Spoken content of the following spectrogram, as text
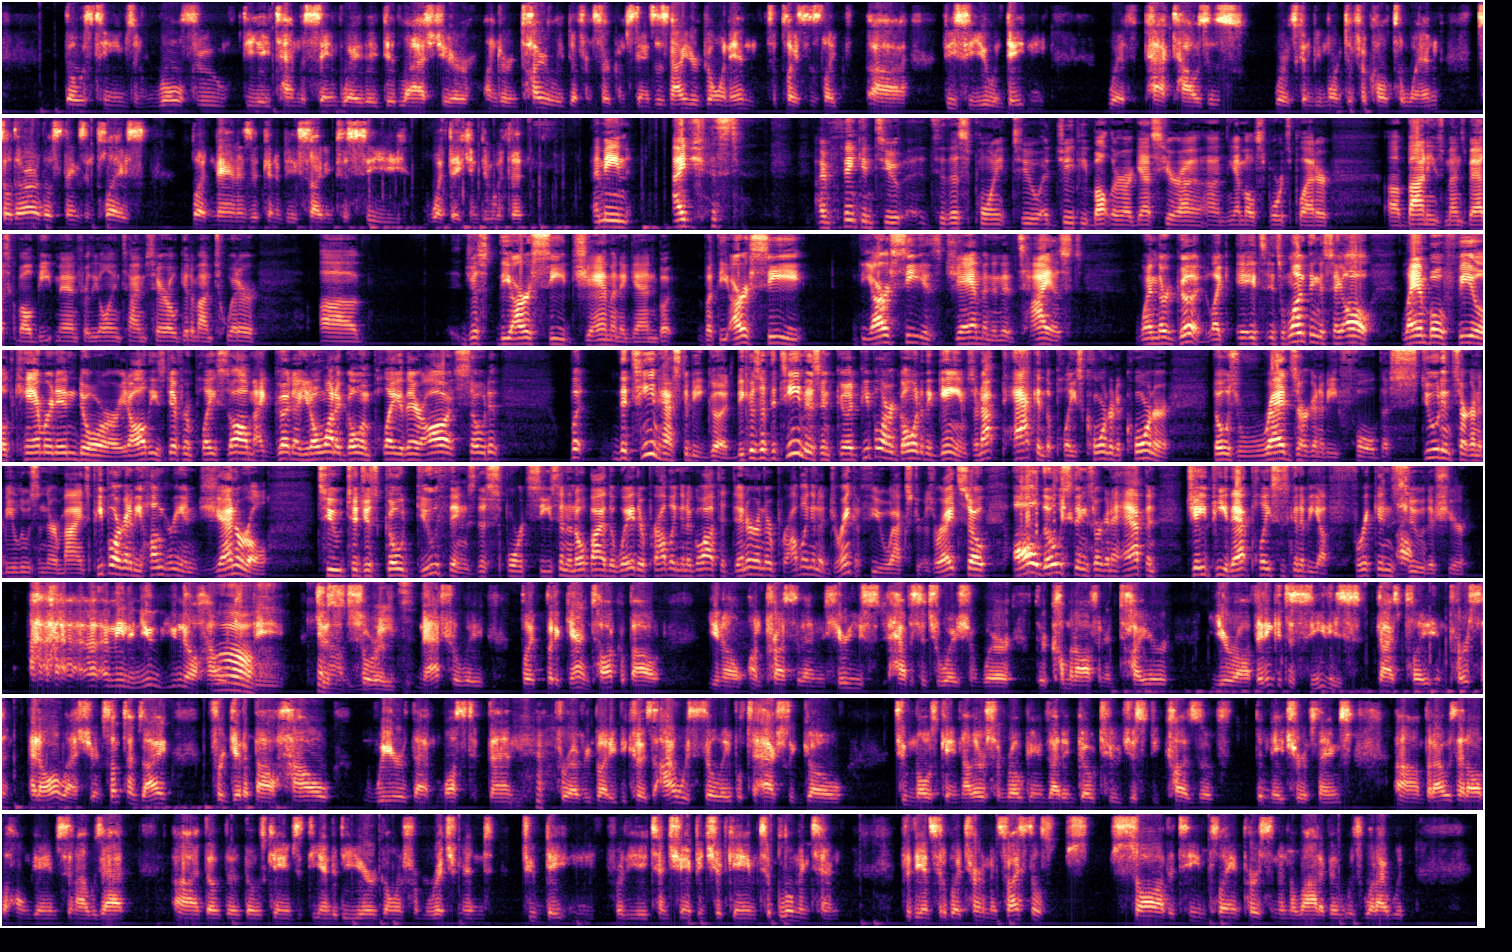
those teams and roll through the A10 the same way they did last year under entirely different circumstances. Now you're going in to places like uh, VCU and Dayton with packed houses where it's going to be more difficult to win. So there are those things in place, but man, is it going to be exciting to see what they can do with it. I mean, I just. I'm thinking to to this point to uh, JP Butler, our guest here on, on the ML Sports Platter uh, Bonnie's men's basketball beat man for the Olean Times Herald. Get him on Twitter. Uh, just the RC jamming again, but but the RC the RC is jamming in its highest when they're good. Like it's it's one thing to say, oh, Lambeau Field, Cameron Indoor, you know, all these different places. Oh my goodness, you don't want to go and play there. Oh, it's so. Di-. But the team has to be good because if the team isn't good, people aren't going to the games. They're not packing the place corner to corner those reds are going to be full. The students are going to be losing their minds. People are going to be hungry in general to to just go do things this sports season. And oh, by the way, they're probably going to go out to dinner and they're probably going to drink a few extras, right? So all those things are going to happen. JP, that place is going to be a freaking oh. zoo oh, this year. I, I, mean, and you you know how oh, it can oh, be just sort wait. of naturally, but but again, talk about you know unprecedented. Here you have a situation where they're coming off an entire year off. They didn't get to see these guys play in person at all last year. And sometimes I forget about how weird that must have been for everybody because I was still able to actually go to most games. Now, there were some road games I didn't go to just because of the nature of things. Um, but I was at all the home games and I was at uh, the, the, those games at the end of the year, going from Richmond to Dayton for the A10 championship game to Bloomington for the NCAA tournament. So I still saw the team play in person, and a lot of it was what I would,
